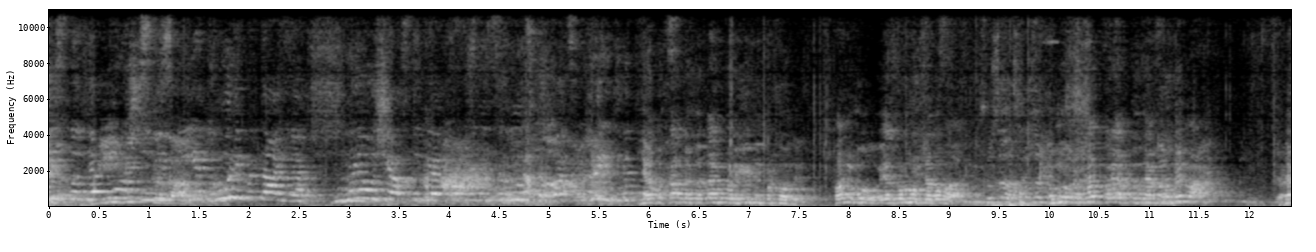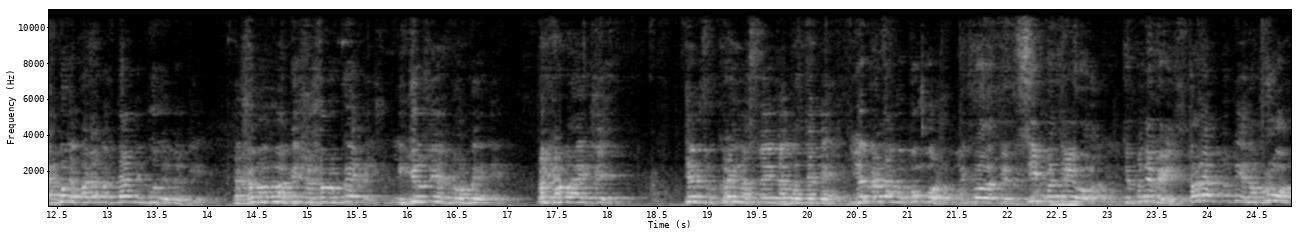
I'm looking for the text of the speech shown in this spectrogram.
Дійсно, для Мій бік уточнення сказав. є друге питання. Не учасники Академії Луцька 23 Я до хати питань торгів не проходив. Пане голово, я звернувся до вас. Тому що ще порядку денного немає. Як буде порядок денний, буде тоді. Якщо вам немає більше що робити, і кілотин зробити, прикриваючись тим, що Україна стоїть до 20, ми прийдемо поможемо. Микола, ти всі патріоти, ти подивись. Вперед туди, на фронт!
